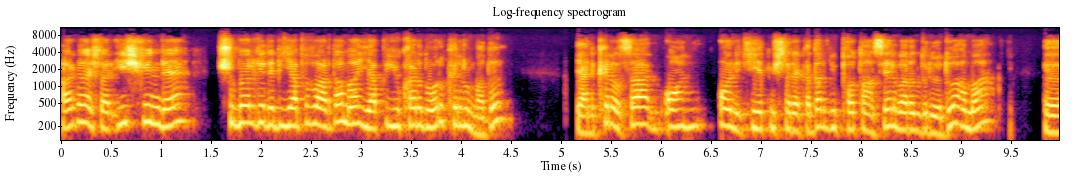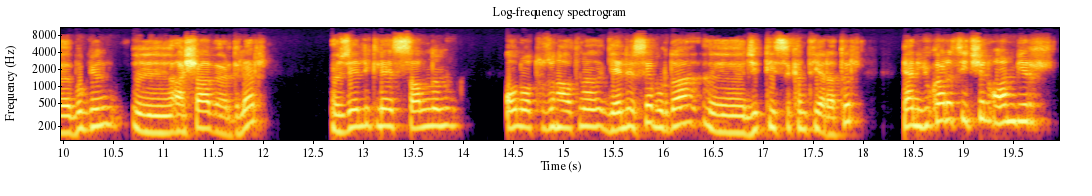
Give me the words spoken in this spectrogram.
Arkadaşlar İşfin'de şu bölgede bir yapı vardı ama yapı yukarı doğru kırılmadı. Yani kırılsa 10 12 70'lere kadar bir potansiyel barındırıyordu ama e, bugün e, aşağı verdiler. Özellikle salınım 10.30'un altına gelirse burada e, ciddi sıkıntı yaratır. Yani yukarısı için 11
